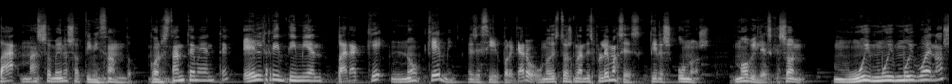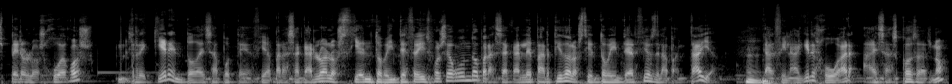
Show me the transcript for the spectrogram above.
va más o menos optimizando constantemente el rendimiento para que no queme. Es decir, porque claro, uno de estos grandes problemas es, tienes unos móviles que son muy, muy, muy buenos, pero los juegos requieren toda esa potencia para sacarlo a los 120 frames por segundo, para sacarle partido a los 120 hercios de la pantalla. Hmm. Que al final quieres jugar a esas cosas, ¿no?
